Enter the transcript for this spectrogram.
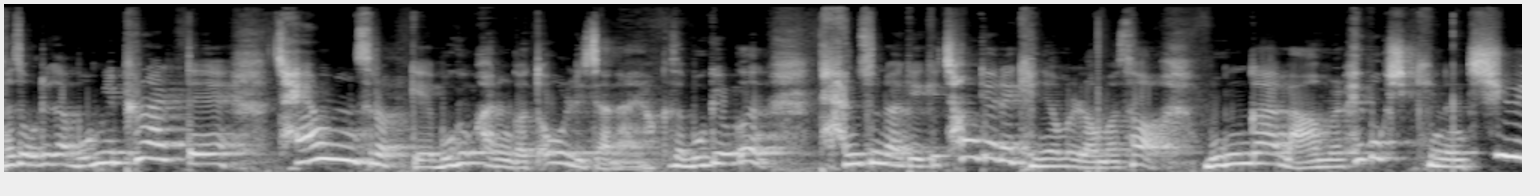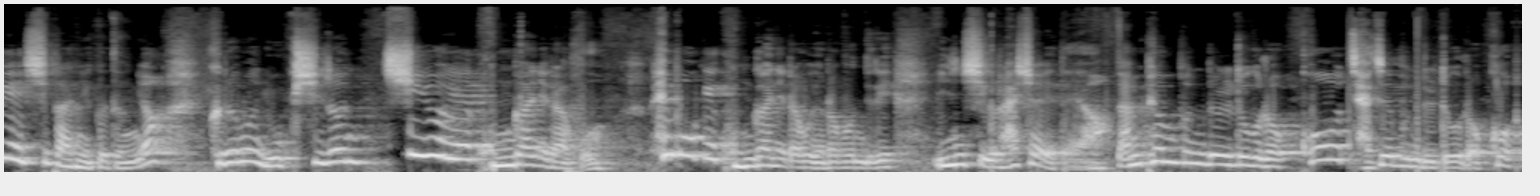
그래서 우리가 몸이 필요할 때 자연스럽게 목욕하는 거 떠올리잖아요. 그래서 목욕은 단순하게 이게 청결 의 개념을 넘어서 몸과 마음을 회복시키는 치유의 시간이거든요. 그러면 욕실은 치유의 공간이라고, 회복의 공간이라고 여러분들이 인식을 하셔야 돼요. 남편분들도 그렇고, 자제분들도 그렇고,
